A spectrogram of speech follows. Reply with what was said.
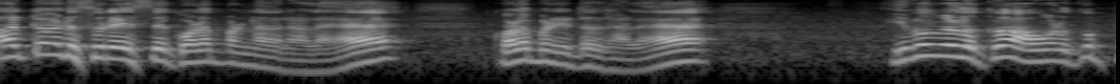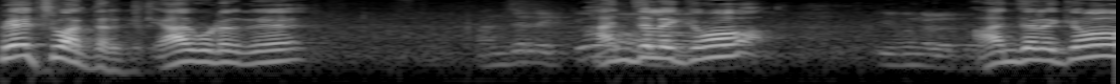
ஆற்காடு சுரேஷ் கொலை பண்ணதுனால கொலை பண்ணிட்டதுனால இவங்களுக்கும் அவங்களுக்கும் பேச்சுவார்த்தை இருக்குது யார் கூட இருக்குது அஞ்சலிக்கும் அஞ்சலிக்கும்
